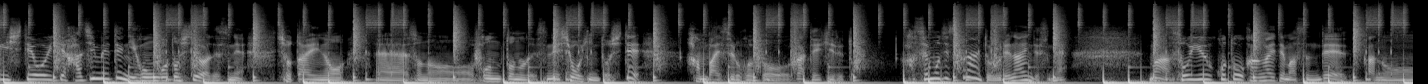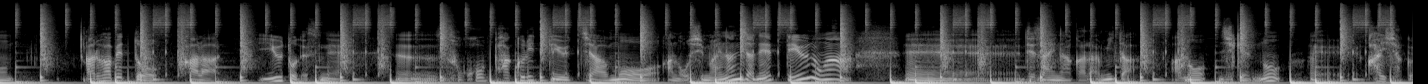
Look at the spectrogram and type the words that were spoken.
意しておいて初めて日本語としてはですね書体の、えー、そのフォントのですね商品として販売することができると。8000文字少ないと売れないんですね。まあそういうことを考えてますんであのー、アルファベットから言うとですね、うん、そこパクリって言っちゃもうあのおしまいなんじゃねっていうのが、えー、デザイナーから見たあの事件の、えー、解釈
